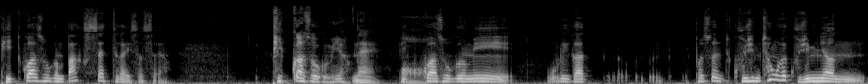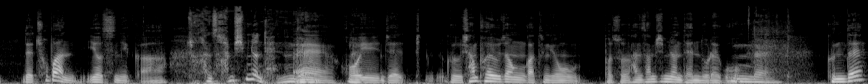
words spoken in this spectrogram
빛과 소금 박스 세트가 있었어요. 빛과 소금이요? 네. 빛과 오. 소금이 우리가 벌써 90 1990년대 초반이었으니까 한 30년 됐는데. 네, 거의 네. 이제 그 샴푸 요정 같은 경우 벌써 한 30년 된 노래고. 네. 근데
